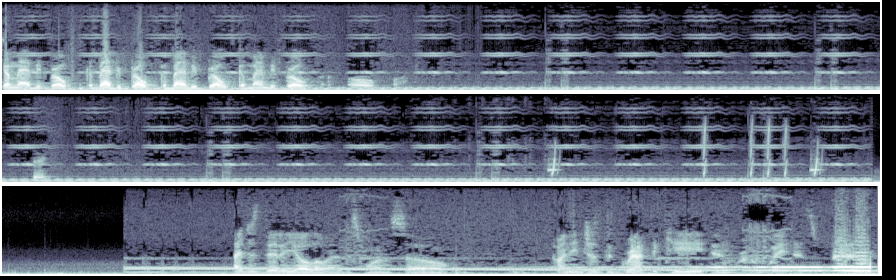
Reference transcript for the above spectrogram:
Come at me, bro. Come at me, bro. Come at me, bro. Come at me, bro. Oh, fuck. Okay. I just did a YOLO at this one, so I need just to grab the key and run away as fast.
